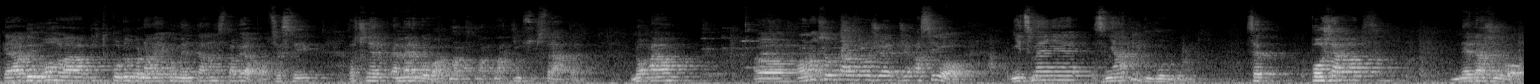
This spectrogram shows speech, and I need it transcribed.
která by mohla být podobná jako mentální stavy a procesy, začne emergovat nad, nad, nad tím substrátem. No a uh, ono se ukázalo, že, že asi jo. Nicméně z nějakých důvodů se pořád nedařilo,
